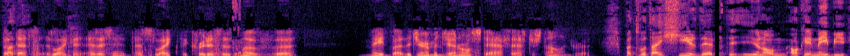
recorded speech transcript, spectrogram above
But, but that's like, as I said, that's like the criticism of uh, made by the German general staff after Stalingrad. But what I hear that, you know, okay, maybe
